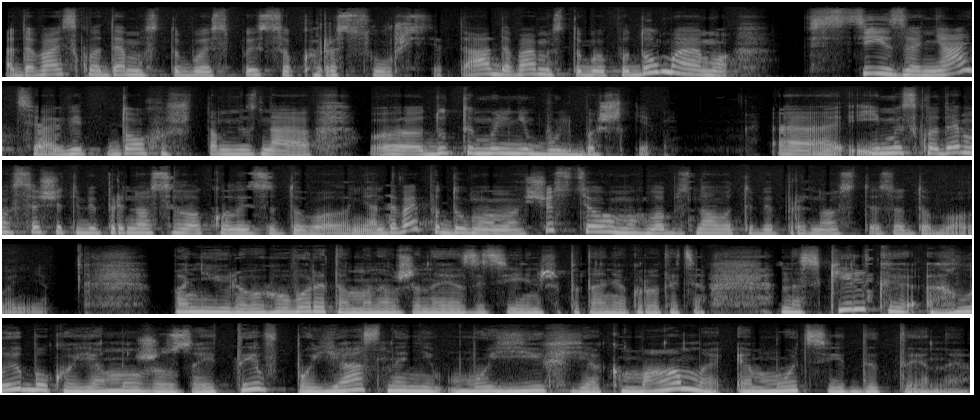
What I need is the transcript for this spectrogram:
А давай складемо з тобою список ресурсів. Та? Давай ми з тобою подумаємо всі заняття від того, що там не знаю, е, дути мильні бульбашки. Е, І ми складемо все, що тобі приносило колись задоволення. Давай подумаємо, що з цього могло б знову тобі приносити задоволення. Пані Юлю, ви говорите, в мене вже на язиці інше питання крутиться. Наскільки глибоко я можу зайти в поясненні моїх як мами емоцій дитини?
